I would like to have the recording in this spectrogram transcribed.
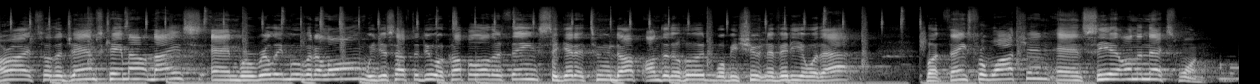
All right, so the jambs came out nice and we're really moving along. We just have to do a couple other things to get it tuned up under the hood. We'll be shooting a video of that. But thanks for watching and see you on the next one.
